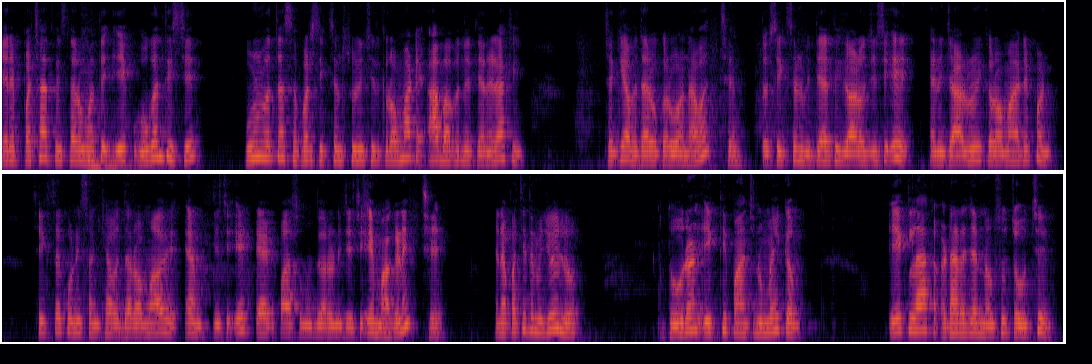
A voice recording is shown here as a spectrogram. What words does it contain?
જ્યારે પછાત વિસ્તારોમાં તે એક ઓગણત્રીસ છે. ગુણવત્તા સફળ શિક્ષણ સુનિશ્ચિત કરવા માટે આ બાબતને ધ્યાને રાખી જગ્યા વધારો કરવો અનાવત છે. તો શિક્ષણ વિદ્યાર્થી ગાળો જે છે એ, એની જાળવણી કરવા માટે પણ શિક્ષકોની સંખ્યા વધારવામાં આવે એમ જે છે એ ટેટ પાસ ઉમેદવારોની જે છે એ માગણી છે. એના પછી તમે જોઈ લો, ધોરણ એકથી પાંચનું મહેકમ એક લાખ અઢાર હજાર નવસો ચૌદ છે.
